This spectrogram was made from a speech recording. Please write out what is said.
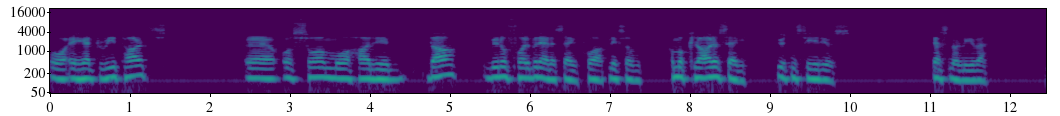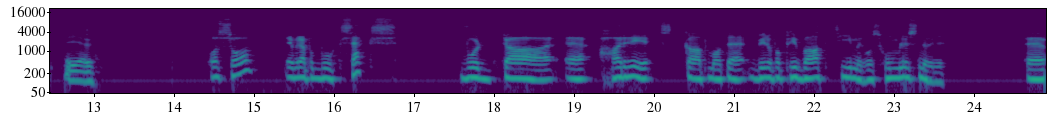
Og er helt retards. Eh, og så må Harry da begynne å forberede seg på at liksom Han må klare seg uten Sirius. resten av livet. Jau. Og så er vi da på bok seks, hvor da eh, Harry skal på en måte begynne å få privattimer hos Humlesnurr. Eh,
